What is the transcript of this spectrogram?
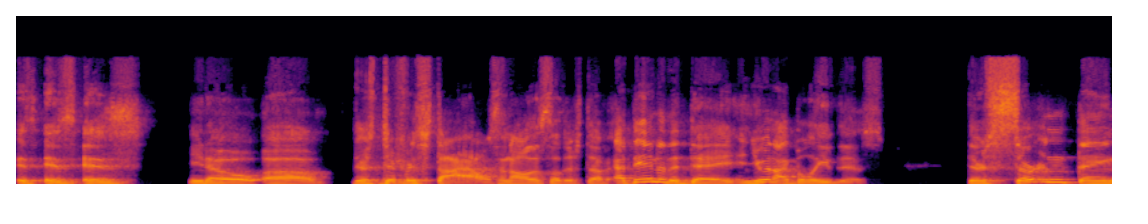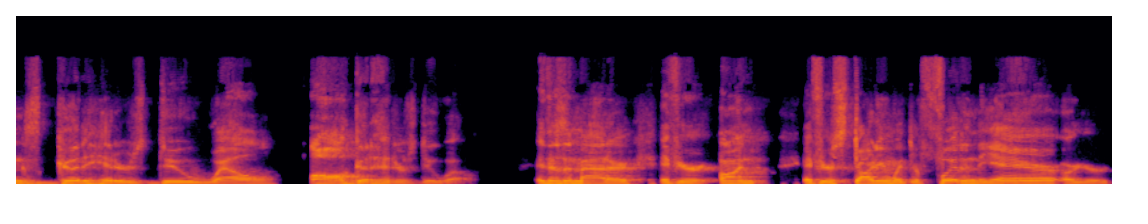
is is is you know uh, there's different styles and all this other stuff. At the end of the day, and you and I believe this, there's certain things good hitters do well. All good hitters do well. It doesn't matter if you're on if you're starting with your foot in the air or your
